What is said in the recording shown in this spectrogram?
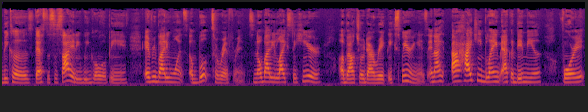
because that's the society we grow up in. Everybody wants a book to reference. Nobody likes to hear about your direct experience. And I, I high key blame academia for it.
